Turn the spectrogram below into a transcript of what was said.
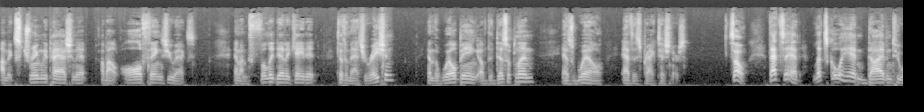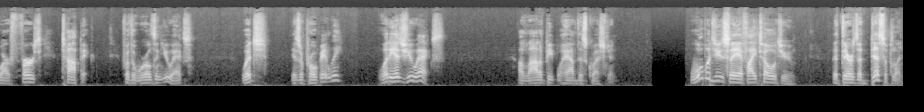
I'm extremely passionate about all things UX, and I'm fully dedicated to the maturation and the well being of the discipline as well as its practitioners. So, that said, let's go ahead and dive into our first topic for the worlds in UX, which is appropriately what is UX? A lot of people have this question. What would you say if I told you that there's a discipline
